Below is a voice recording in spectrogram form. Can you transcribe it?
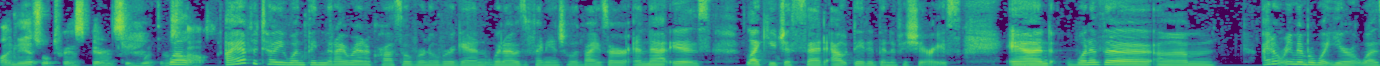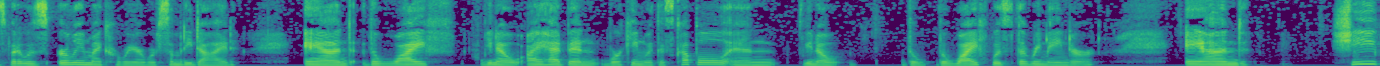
financial transparency with their well, spouse. I have to tell you one thing that I ran across over and over again when I was a financial advisor, and that is, like you just said, outdated beneficiaries. Mm-hmm. And one of the, um, I don't remember what year it was, but it was early in my career where somebody died, and the wife, you know, I had been working with this couple, and you know, the the wife was the remainder, and she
